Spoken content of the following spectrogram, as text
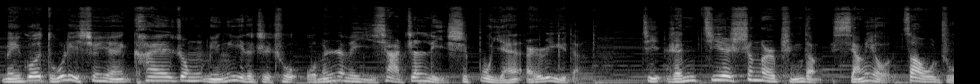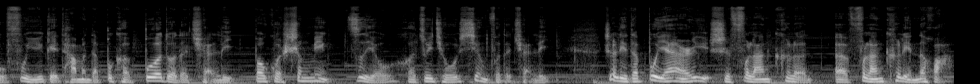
美国独立宣言开宗明义的指出，我们认为以下真理是不言而喻的，即人皆生而平等，享有造物主赋予给他们的不可剥夺的权利，包括生命、自由和追求幸福的权利。这里的不言而喻是富兰克勒呃富兰克林的话，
